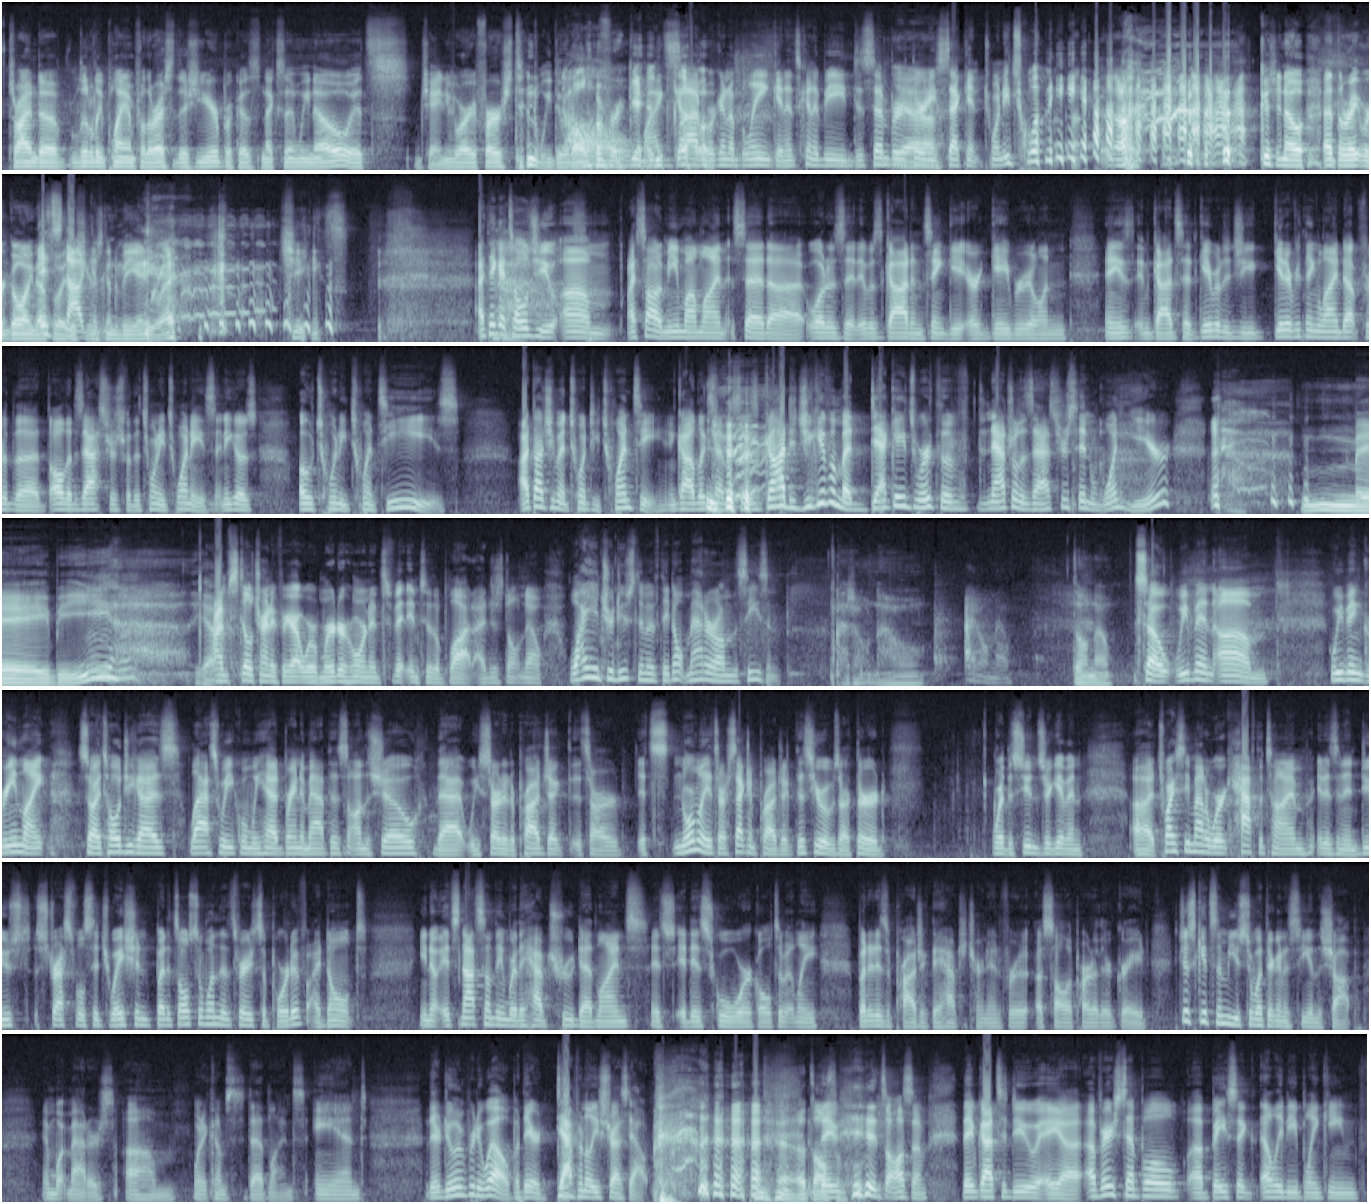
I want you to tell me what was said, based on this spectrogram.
trying to literally plan for the rest of this year because next thing we know, it's January first, and we do it all over again. Oh, my So- God, we're gonna blink, and it's gonna be December Yeah. thirty second, twenty twenty. Because you know, at the rate we're going, that's It's the way this year's gonna going to be anyway. Jeez. I think I told you. Um, I saw a meme online that said, uh, "What is it? It was God and Saint Ga- or Gabriel, and and, he's, and God said, Gabriel, did you get everything lined up for the all the disasters for the 2020s?" And he goes, "Oh, 2020s." I thought you meant 2020. And God looks at him and says, God, did you give him a decade's worth of natural disasters in one year? Maybe. Yeah. I'm still trying to figure out where murder hornets fit into the plot. I just don't know. Why introduce them if they don't matter on the season? I don't know. I don't know. Don't know. So we've been um we've been green light. So I told you guys last week when we had Brandon Mathis on the show that we started a project. It's our it's normally it's our second project. This year it was our third, where the students are given uh, twice the amount of work half the time. It is an induced stressful situation, but it's also one that's very supportive. I don't you know, it's not something where they have true deadlines. It's it is schoolwork ultimately, but it is a project they have to turn in for a, a solid part of their grade. It just gets them used to what they're going to see in the shop and what matters um, when it comes to deadlines. And they're doing pretty well, but they're definitely stressed out. That's They- awesome. it's awesome. They've got to do a uh, a very simple, uh, basic LED blinking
